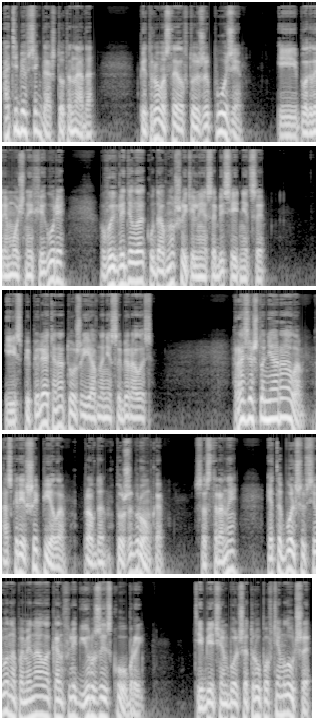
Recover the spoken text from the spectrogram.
А тебе всегда что-то надо». Петрова стояла в той же позе и, благодаря мощной фигуре, выглядела куда внушительнее собеседницы. И испепелять она тоже явно не собиралась. Разве что не орала, а скорее шипела, правда, тоже громко. Со стороны это больше всего напоминало конфликт Юрзы с Коброй. «Тебе чем больше трупов, тем лучше.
